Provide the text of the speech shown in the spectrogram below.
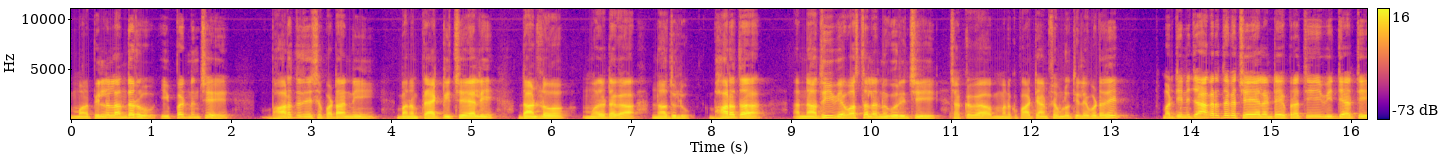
మన పిల్లలందరూ ఇప్పటి నుంచే భారతదేశ పటాన్ని మనం ప్రాక్టీస్ చేయాలి. దాంట్లో మొదటగా నదులు. భారత నదీ వ్యవస్థలను గురించి చక్కగా మనకు పాఠ్యాంశంలో తెలియబడ్డది. మరి దీన్ని జాగ్రత్తగా చేయాలంటే ప్రతి విద్యార్థి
